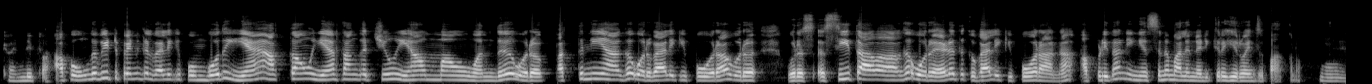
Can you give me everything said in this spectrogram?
கண்டிப்பா. அப்போ உங்க வீட்டு பெண்கள் வேலைக்கு போகும்போது என் அக்காவும் என் தங்கச்சியும் என் அம்மாவும் வந்து ஒரு பத்தினியாக ஒரு வேலைக்கு போறா ஒரு ஒரு சீதாவாக ஒரு இடத்துக்கு வேலைக்கு போறான்னா அப்படிதான் நீங்க சினிமால நடிக்கிற ஹீரோயின்ஸ் பார்க்கணும். ம்,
